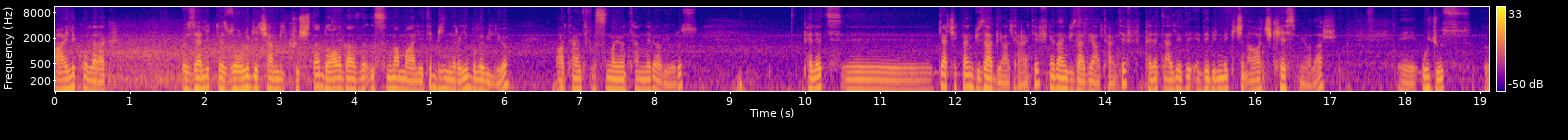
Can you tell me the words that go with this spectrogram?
aylık olarak özellikle zorlu geçen bir kışta doğalgazla ısınma maliyeti 1000 lirayı bulabiliyor. Alternatif ısınma yöntemleri arıyoruz. Pelet e, gerçekten güzel bir alternatif. Neden güzel bir alternatif? Pelet elde ede- edebilmek için ağaç kesmiyorlar. E, ucuz. E,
